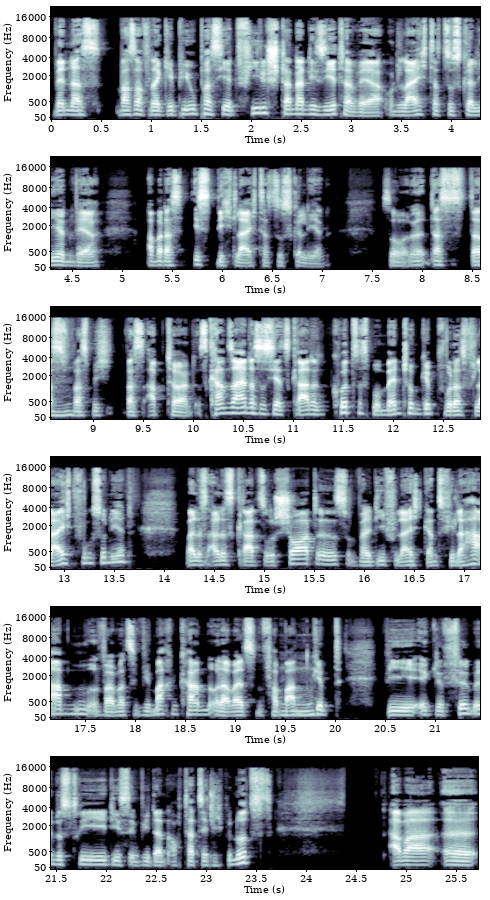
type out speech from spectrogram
wenn das, was auf einer GPU passiert, viel standardisierter wäre und leichter zu skalieren wäre. Aber das ist nicht leichter zu skalieren. So, ne? das ist das, mhm. was mich, was abturnt. Es kann sein, dass es jetzt gerade ein kurzes Momentum gibt, wo das vielleicht funktioniert, weil das alles gerade so short ist und weil die vielleicht ganz viele haben und weil man es irgendwie machen kann oder weil es einen Verband mhm. gibt, wie irgendeine Filmindustrie, die es irgendwie dann auch tatsächlich benutzt. Aber äh,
